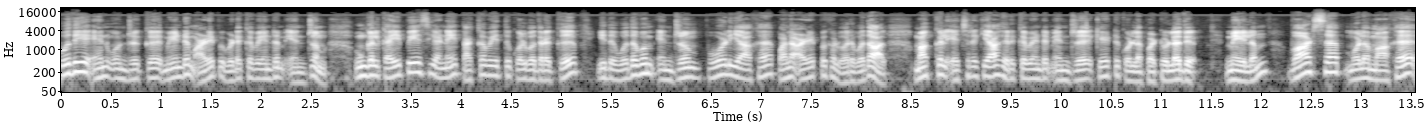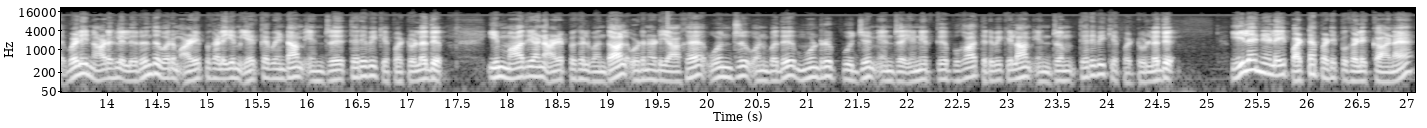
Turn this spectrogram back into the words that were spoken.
புதிய எண் ஒன்றுக்கு மீண்டும் அழைப்பு விடுக்க வேண்டும் என்றும் உங்கள் கைபேசி எண்ணை தக்க வைத்துக் கொள்வதற்கு இது உதவும் என்றும் போலியாக பல அழைப்புகள் வருவதால் மக்கள் எச்சரிக்கையாக இருக்க வேண்டும் என்று கேட்டுக் கொள்ளப்பட்டுள்ளது. மேலும் வாட்ஸ்அப் மூலமாக வெளிநாடுகளிலிருந்து வரும் அழைப்புகளையும் ஏற்க வேண்டாம் என்று தெரிவிக்கப்பட்டுள்ளது. இம்மாதிரியான அழைப்புகள் வந்தால் உடனடியாக ஒன்று ஒன்பது மூன்று பூஜ்ஜியம் என்ற எண்ணிற்கு புகார் தெரிவிக்கலாம் என்றும் தெரிவிக்கப்பட்டுள்ளது. இளநிலை பட்டப்படிப்புகளுக்கான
